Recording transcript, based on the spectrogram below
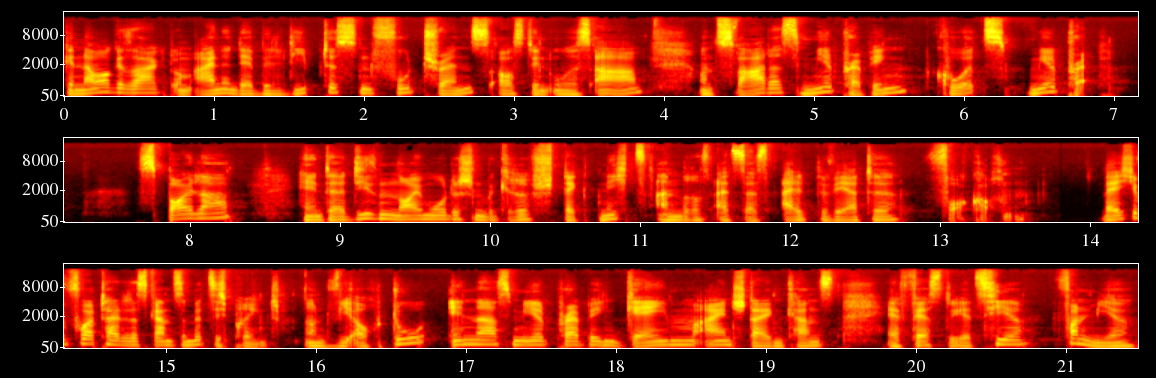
Genauer gesagt um einen der beliebtesten Food Trends aus den USA, und zwar das Meal Prepping, kurz Meal Prep. Spoiler, hinter diesem neumodischen Begriff steckt nichts anderes als das altbewährte Vorkochen. Welche Vorteile das Ganze mit sich bringt und wie auch du in das Meal Prepping Game einsteigen kannst, erfährst du jetzt hier von mir.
